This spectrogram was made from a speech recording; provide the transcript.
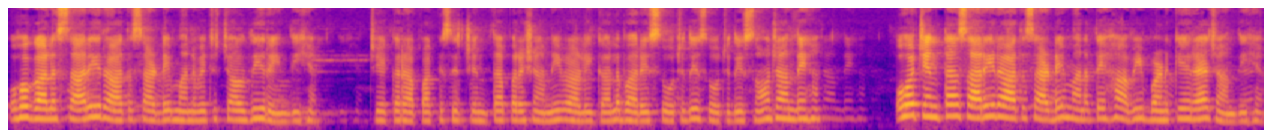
ਉਹ ਗੱਲ ਸਾਰੀ ਰਾਤ ਸਾਡੇ ਮਨ ਵਿੱਚ ਚੱਲਦੀ ਰਹਿੰਦੀ ਹੈ। ਜੇਕਰ ਆਪਾਂ ਕਿਸੇ ਚਿੰਤਾ ਪਰੇਸ਼ਾਨੀ ਵਾਲੀ ਗੱਲ ਬਾਰੇ ਸੋਚਦੇ ਸੋਚਦੇ ਸੌ ਜਾਂਦੇ ਹਾਂ, ਉਹ ਚਿੰਤਾ ਸਾਰੀ ਰਾਤ ਸਾਡੇ ਮਨ ਤੇ ਹਾਵੀ ਬਣ ਕੇ ਰਹਿ ਜਾਂਦੀ ਹੈ।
